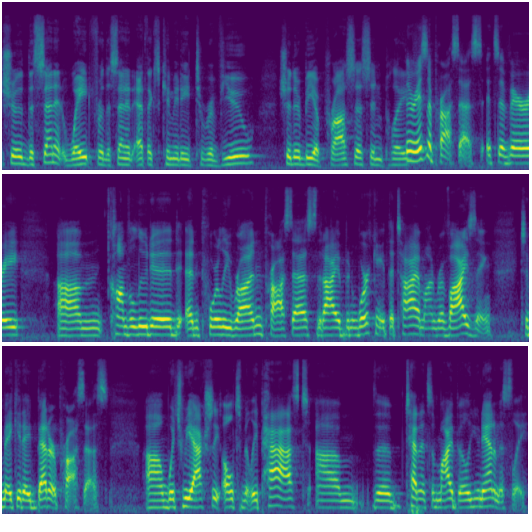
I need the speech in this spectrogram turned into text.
Should the Senate wait for the Senate Ethics Committee to review should there be a process in place? There is a process. It's a very um, convoluted and poorly run process that I had been working at the time on revising to make it a better process, um, which we actually ultimately passed um, the tenets of my bill unanimously.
